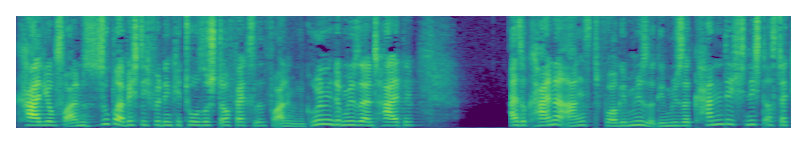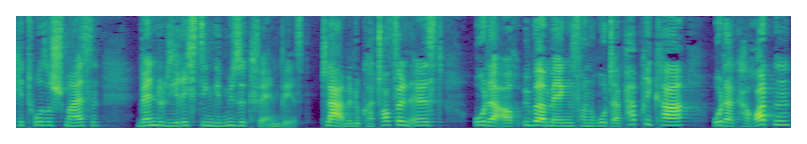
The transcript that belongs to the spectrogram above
Kalium vor allem super wichtig für den Ketosestoffwechsel, vor allem im grünen Gemüse enthalten. Also keine Angst vor Gemüse. Gemüse kann dich nicht aus der Ketose schmeißen, wenn du die richtigen Gemüsequellen wählst. Klar, wenn du Kartoffeln isst oder auch Übermengen von roter Paprika oder Karotten,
